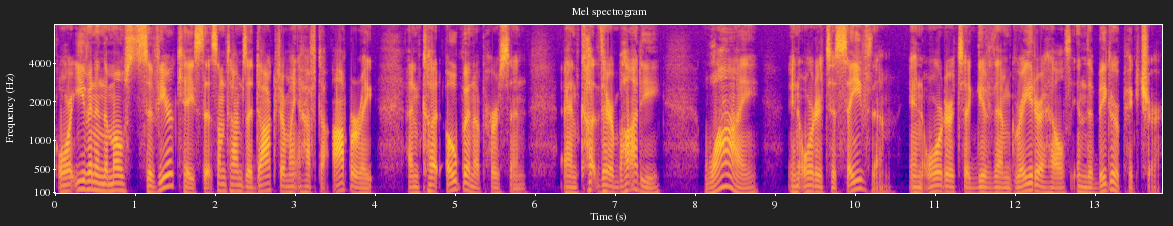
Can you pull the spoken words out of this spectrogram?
Or even in the most severe case, that sometimes a doctor might have to operate and cut open a person and cut their body. Why? In order to save them, in order to give them greater health in the bigger picture.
